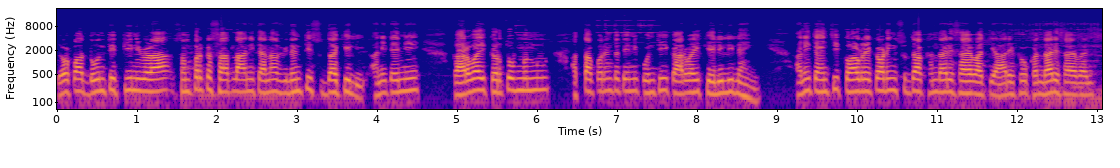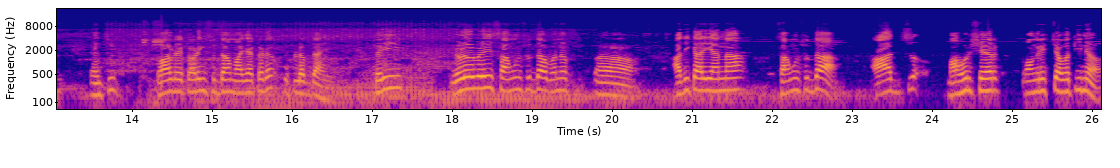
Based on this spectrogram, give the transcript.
जवळपास दोन ते तीन वेळा संपर्क साधला आणि त्यांना विनंतीसुद्धा केली आणि त्यांनी कारवाई करतो म्हणून आत्तापर्यंत त्यांनी कोणतीही कारवाई केलेली नाही. आणि त्यांची कॉल रेकॉर्डिंगसुद्धा खंदारे साहेबाची आर एफ ओ खंदारे साहेबांची यांची कॉल रेकॉर्डिंगसुद्धा माझ्याकडं उपलब्ध आहे. तरी वेळोवेळी सांगूनसुद्धा वन अधिकारी यांना सांगूनसुद्धा आज माहूर शहर काँग्रेसच्या वतीनं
